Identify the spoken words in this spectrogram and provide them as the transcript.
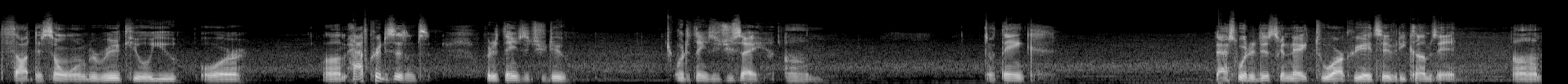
thought that someone would ridicule you or um, have criticisms for the things that you do or the things that you say. Um, I think that's where the disconnect to our creativity comes in. Um,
